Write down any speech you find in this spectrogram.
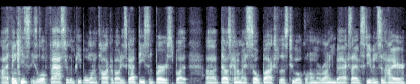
I think he's he's a little faster than people want to talk about. He's got decent burst, but uh, that was kind of my soapbox for those two Oklahoma running backs. I have Stevenson higher,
